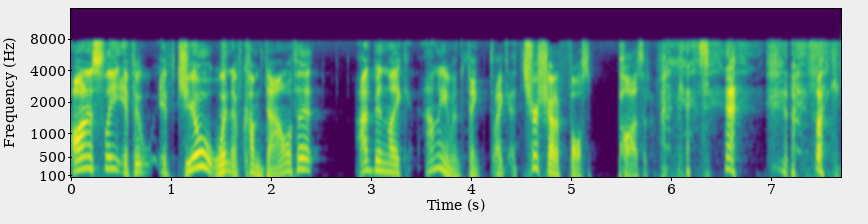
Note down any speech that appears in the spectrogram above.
honestly, if it if Jill wouldn't have come down with it, I'd been like, I don't even think like Trish got a false positive. it's like,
